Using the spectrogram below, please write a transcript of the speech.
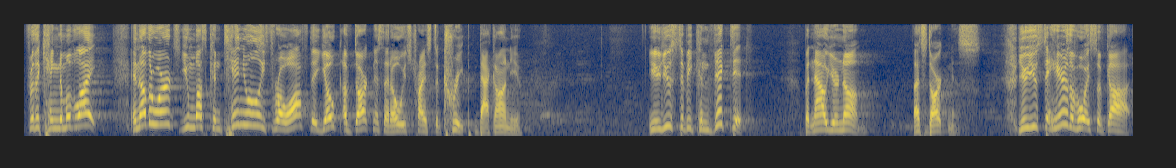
for the kingdom of light. In other words, you must continually throw off the yoke of darkness that always tries to creep back on you. You used to be convicted, but now you're numb. That's darkness. You used to hear the voice of God,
